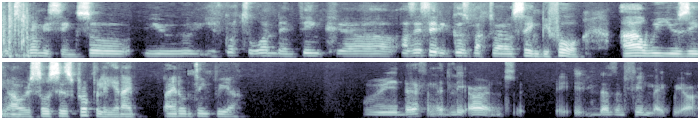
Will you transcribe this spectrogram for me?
looks promising. So you you've got to wonder and think. Uh, as I said, it goes back to what I was saying before. Are we using our resources properly? And I I don't think we are. We definitely aren't. It it doesn't feel like we are.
